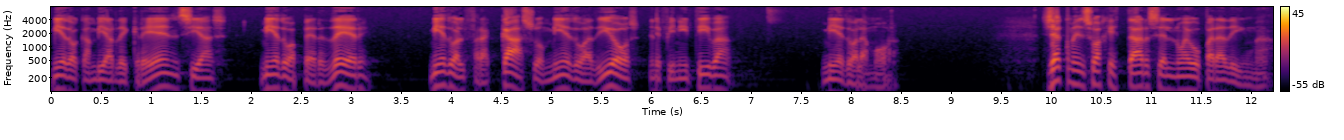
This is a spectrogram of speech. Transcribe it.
miedo a cambiar de creencias, miedo a perder, miedo al fracaso, miedo a Dios, en definitiva, miedo al amor. Ya comenzó a gestarse el nuevo paradigma.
